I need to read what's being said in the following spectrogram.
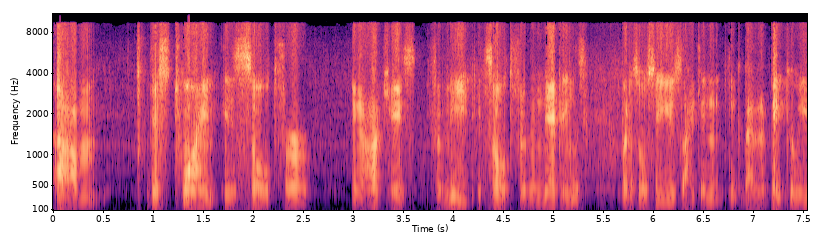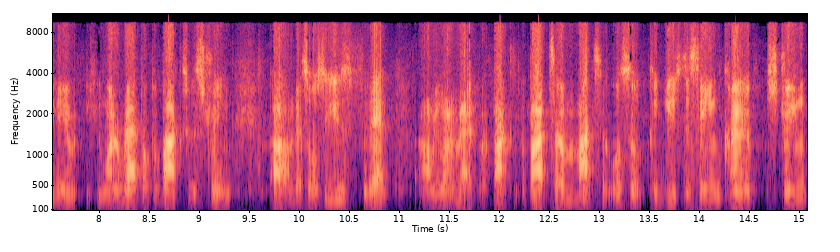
um, this twine is sold for, in our case, for meat, it's sold for the nettings, but it's also used like in, think about in a bakery, they, if you want to wrap up a box with string, um, that's also used for that. Um, you want to wrap a box, a box of matzah also could use the same kind of string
